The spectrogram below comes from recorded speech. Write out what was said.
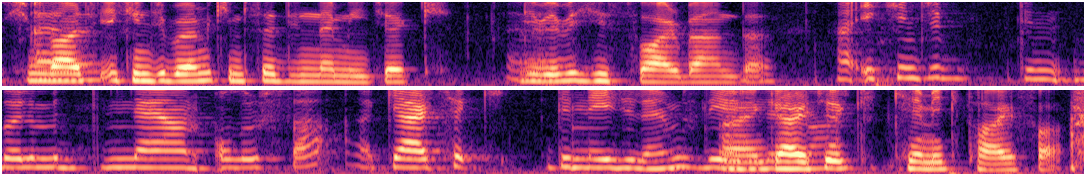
Şimdi Evet. artık ikinci bölümü kimse dinlemeyecek gibi Evet. bir his var bende. Ha, ikinci din- bölümü dinleyen olursa gerçek dinleyicilerimiz Yani diyebiliriz. gerçek kemik tayfa.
